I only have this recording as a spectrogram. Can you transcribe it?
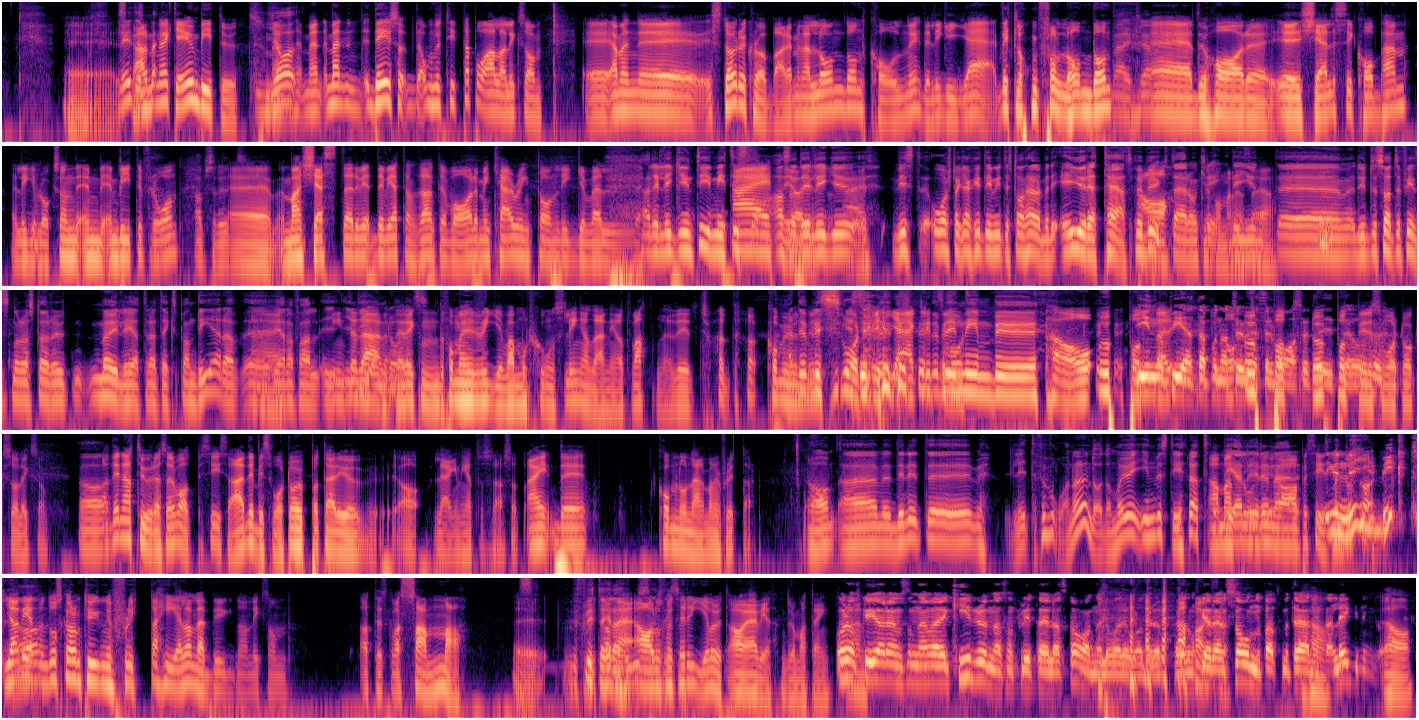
Eh, Skarpnäck är ju en bit ut. Men, Ja. men, men det är så, om du tittar på alla liksom eh, Ja men eh, större klubbar, jag menar London, Colney, det ligger jävligt långt från London Verkligen. eh, Du har eh, Chelsea, Cobham Det ligger väl också en, en, en bit ifrån Absolut. eh, Manchester, det vet, det vet jag inte, det har inte varit Men Carrington ligger väl Ja, det ligger ju inte i mitt i stan. Nej, det alltså det det ligger ju, visst Årsta kanske inte är mitt i stan heller men det är ju rätt tätbebyggt Ja, där det omkring. man Det är ju säga. inte, eh, det är inte så att det finns några större möjligheter att expandera eh, Nej, i alla fall i, Inte i det där, det området. är liksom, då får man ju riva motionsslingan där neråt vattnet Det tror jag Ja, det blir svårt. Det blir jäkligt det blir svårt Nimby. Ja och uppåt In och peta på och naturreservatet uppåt, lite uppåt och- blir det svårt också liksom Ja. Ja det är naturreservat precis, ja det blir svårt och uppåt är det ju ja, lägenhet och sådär så att nej det kommer nog närmare flyttar Ja, eh, det är lite, lite förvånande ändå. De har ju investerat en Ja, del i den här. Ja precis Det är ju då ska- nybyggt. Jag vet men då ska de tydligen flytta hela den där byggnaden liksom Att det ska vara samma eh, flytta hela huset, Ja, de ska liksom. riva ut. Ja, jag vet inte hur de har tänkt. Och de Men- ska göra en sån där, det, Kiruna som flyttar hela stan eller vad det var där uppe. De ska göra en sån fast med träningsanläggning då. Ja.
